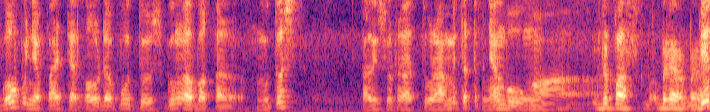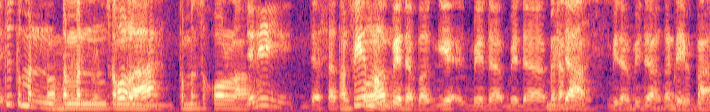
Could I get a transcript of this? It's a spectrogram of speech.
gue punya pacar kalau udah putus gue nggak bakal mutus tali silaturahmi tetap nyambung. Wah. itu pas bener bener dia tuh temen Sama temen Sekolah. temen sekolah. Jadi satu Tapi sekolah emang- beda bagi beda beda, Beda bidang. kelas. beda bidang. Kan dia Beda pak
